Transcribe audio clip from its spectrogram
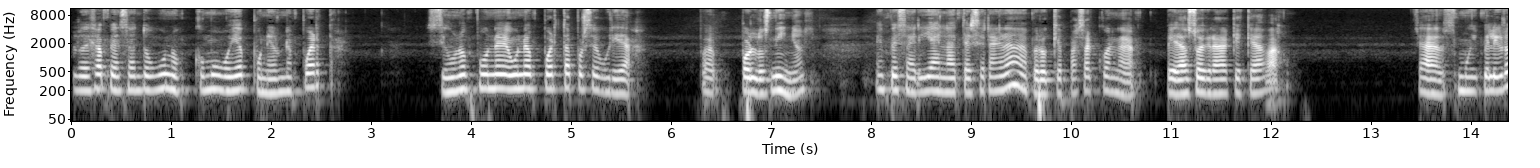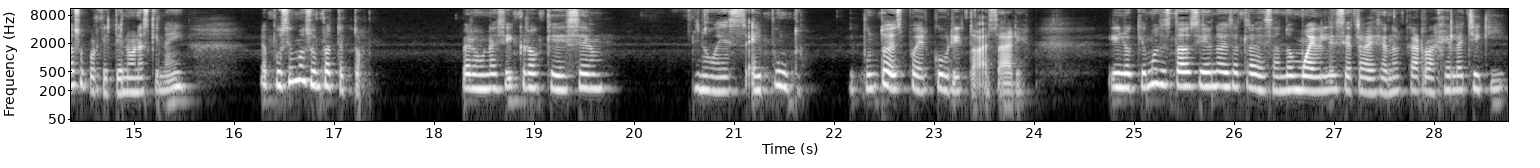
lo deja pensando uno, ¿cómo voy a poner una puerta? Si uno pone una puerta por seguridad, por, por los niños, empezaría en la tercera grada, pero ¿qué pasa con el pedazo de grada que queda abajo? O sea, es muy peligroso porque tiene una esquina ahí. Le pusimos un protector, pero aún así creo que ese no es el punto. El punto es poder cubrir toda esa área. Y lo que hemos estado haciendo es atravesando muebles y atravesando el carruaje de la chiqui.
